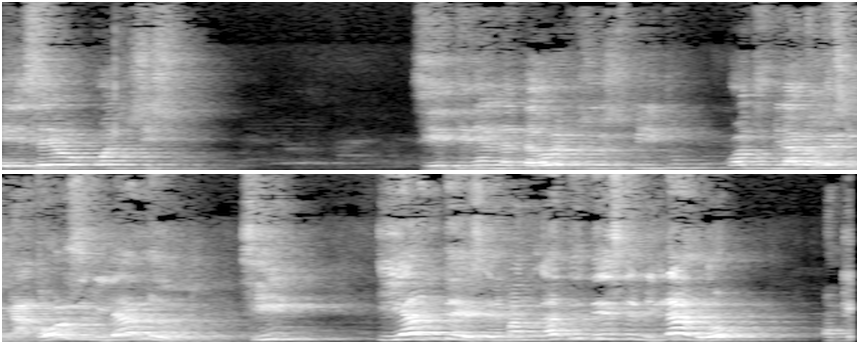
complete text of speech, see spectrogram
Eliseo, ¿cuántos hizo? Si tenían la, doble porción de su espíritu, ¿cuántos milagros? 14, 14 milagros. ¿Sí? Y antes, hermano, antes de este milagro, ¿ok?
